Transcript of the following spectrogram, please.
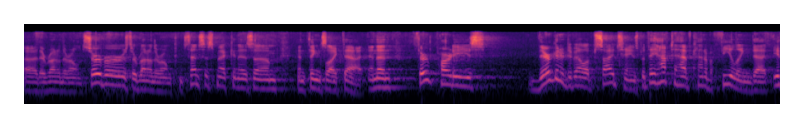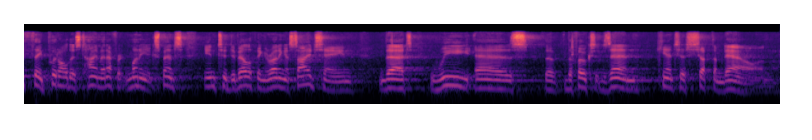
Uh, they're running their own servers, they're running their own consensus mechanism, and things like that. And then third parties, they're going to develop sidechains, but they have to have kind of a feeling that if they put all this time and effort, money, expense into developing and running a sidechain, that we as the, the folks at Zen can't just shut them down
